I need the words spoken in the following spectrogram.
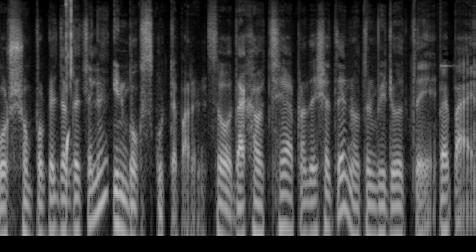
কোর্স সম্পর্কে জানতে চাইলে ইনবক্স করতে পারেন। সো দেখা হচ্ছে আপনাদের সাথে নতুন ভিডিওতে। বাই বাই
